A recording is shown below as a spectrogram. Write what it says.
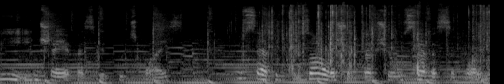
і інша якась від Good Spice. Усе тут залишок, так що усе висипаємо.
